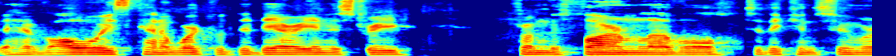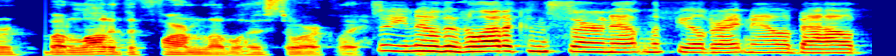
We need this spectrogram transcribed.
I have always kind of worked with the dairy industry from the farm level to the consumer, but a lot at the farm level historically. So, you know, there's a lot of concern out in the field right now about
